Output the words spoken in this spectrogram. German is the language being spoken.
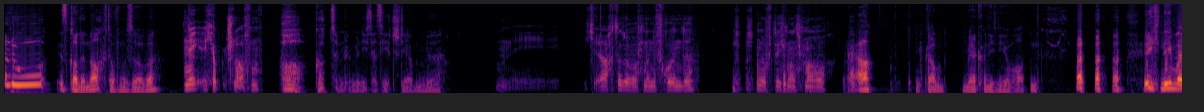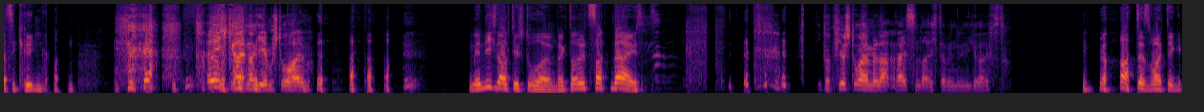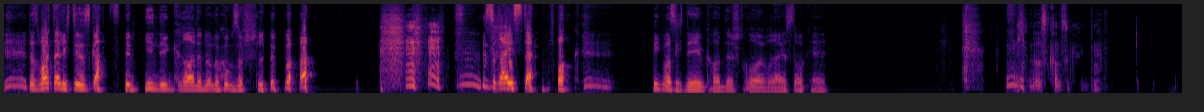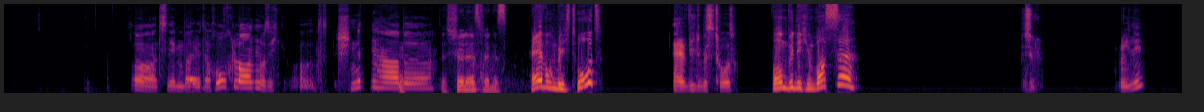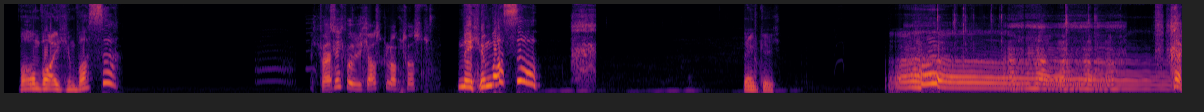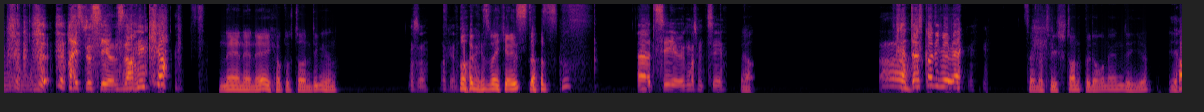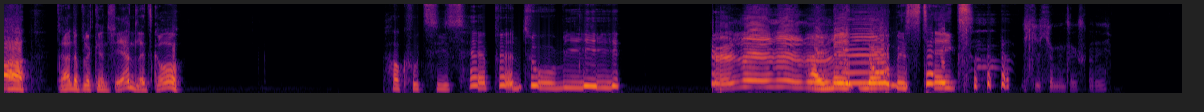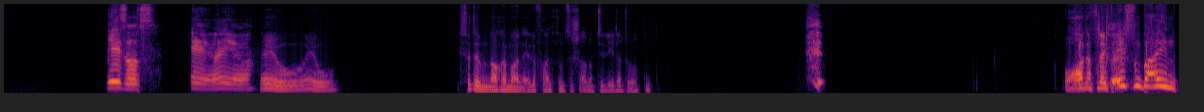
Hallo? Ist gerade Nacht auf dem Server. Nee, ich habe geschlafen. Oh Gott im Himmel, nicht, dass ich jetzt sterben will. Nee. Ich achte doch auf meine Freunde. Und auf dich manchmal auch. Ja, ich glaube, mehr kann ich nicht erwarten. ich nehme, was ich kriegen kann. ich greife nach jedem Strohhalm. nee, nicht nach die Strohhalm. McDonalds sagt nein. Die Papierstrohhalme reißen leichter, wenn du die greifst. das, macht die, das macht eigentlich dieses ganze Meaning gerade nur noch umso schlimmer. es reißt einfach. Krieg, was ich nehmen kann. Der Strohhalm reißt, okay. Nicht das kannst du kriegen. So, jetzt nebenbei wieder hochladen, was ich geschnitten habe. Das Schöne ist, wenn es. Hä, hey, warum bin ich tot? Hä, hey, wie du bist tot? Warum bin ich im Wasser? Bist du. Really? Warum war ich im Wasser? Ich weiß nicht, wo du dich ausgelockt hast. Nicht im Wasser! Denke ich. heißt, wir sehen uns nach dem Cut? Nee, nee, nee, ich hab doch da ein Ding hin. Achso, okay. Die Frage ist, welcher ist das? Äh, C, irgendwas mit C. Ja. Ah. Das konnte ich mir merken. Sind natürlich Standbilder ohne Ende hier. Ja, 300 Blöcke entfernt, let's go. How could this happen to me? I made no mistakes. ich ich kann den Text gar nicht. Jesus. Eyo, eyo. Eyo, eyo. Ich sollte nachher mal einen Elefanten, um zu schauen, ob die Leder droppen. Oh, da vielleicht okay. Elfenbein!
